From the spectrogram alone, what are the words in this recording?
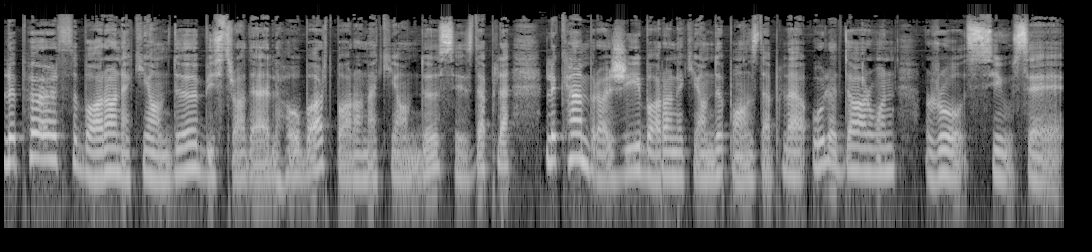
لپرث باران اکیان دو راده لهوبارت باران اکیان دو سیزده پله لکمبرا جی باران اکیان دو پانزده پله و لدارون رو سیو سه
